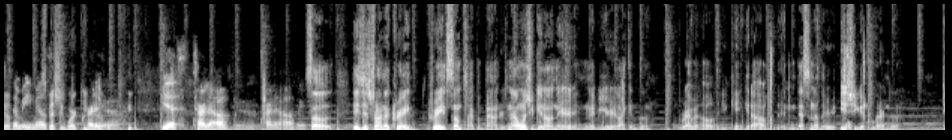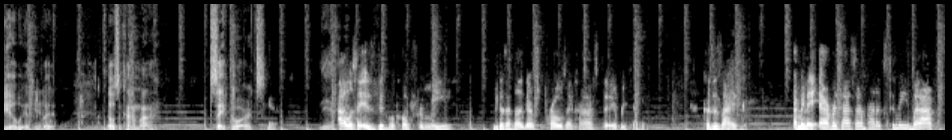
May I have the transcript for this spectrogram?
Yep. Some emails. especially work Crazy. email. Yeah. Yes, turn it off. Yeah. Turn it off. So it's just trying to create create some type of boundaries. Now, once you get on there, maybe you're like in the rabbit hole and you can't get off, and that's another issue you have to learn to deal with. Yeah. But those are kind of my safeguards. Yeah. I would say it's difficult for me because I feel like there's pros and cons to everything. Because it's mm-hmm. like, I mean, they advertise certain products to me, but I've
